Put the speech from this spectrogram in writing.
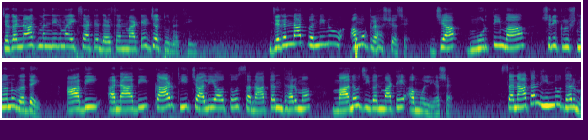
જગન્નાથ મંદિરમાં એક સાથે દર્શન માટે જતું નથી. જગન્નાથ મંદિરનું અમુક રહસ્ય છે, જ્યાં મૂર્તિમાં શ્રી કૃષ્ણનું હૃદય, આદિ, અનાદિ કાળથી ચાલી આવતો સનાતન ધર્મ માનવ જીવન માટે અમૂલ્ય છે. સનાતન હિન્દુ ધર્મ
